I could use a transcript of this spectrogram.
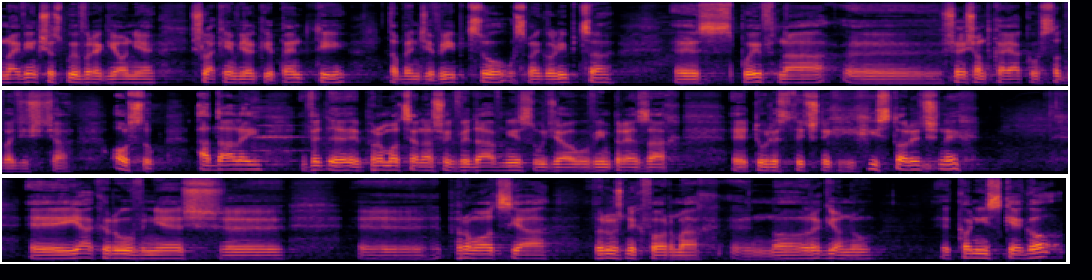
największy spływ w regionie szlakiem Wielkiej Pętli to będzie w lipcu, 8 lipca. e, Spływ na e, 60 kajaków, 120 osób. A dalej e, promocja naszych wydawnictw, udział w imprezach e, turystycznych i historycznych. E, jak również e, e, promocja w różnych formach no, regionu konińskiego,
